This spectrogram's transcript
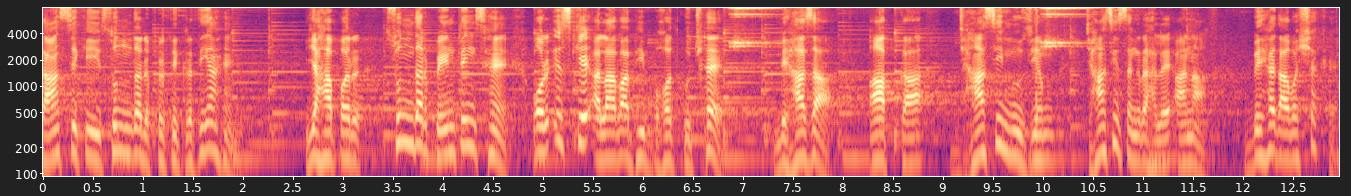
कांस्य की सुंदर प्रतिकृतियाँ हैं। यहाँ पर सुंदर पेंटिंग्स हैं और इसके अलावा भी बहुत कुछ है। लिहाजा आपका झांसी म्यूज़ियम, झांसी संग्रहालय आना बेहद आवश्यक है।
